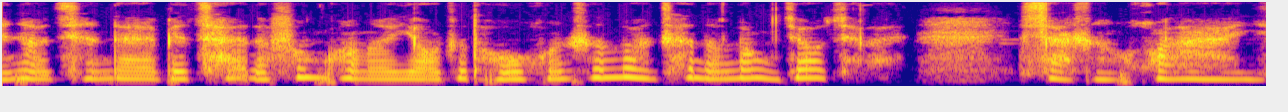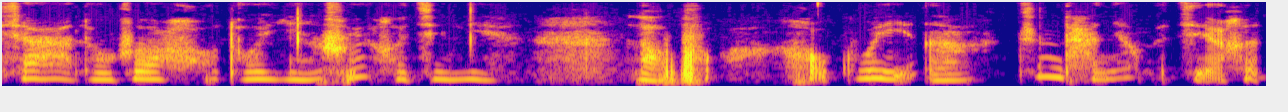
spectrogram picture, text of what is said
百鸟千代被踩得疯狂的摇着头，浑身乱颤的浪叫起来，下身哗啦一下流出了好多饮水和精液。老婆，好过瘾啊！真他娘的解恨！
